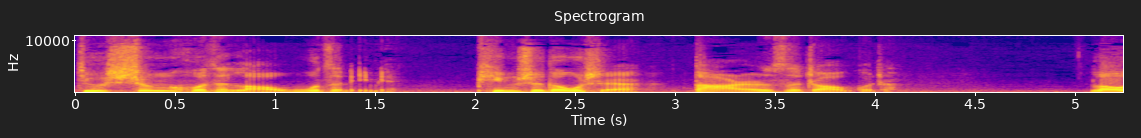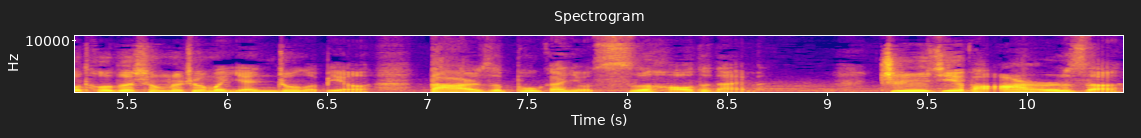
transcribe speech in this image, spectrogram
就生活在老屋子里面，平时都是大儿子照顾着。老头子生了这么严重的病，大儿子不敢有丝毫的怠慢，直接把二儿子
